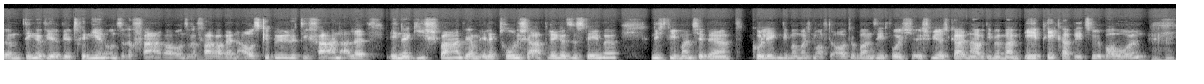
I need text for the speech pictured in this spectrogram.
ähm, Dinge, wir, wir trainieren unsere Fahrer. Unsere Fahrer werden ausgebildet. Die fahren alle energiesparend. Wir haben elektronische Abregelsysteme. Nicht wie manche der Kollegen, die man manchmal auf der Autobahn sieht, wo ich äh, Schwierigkeiten habe, die mit meinem E-Pkw zu überholen. Mhm.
